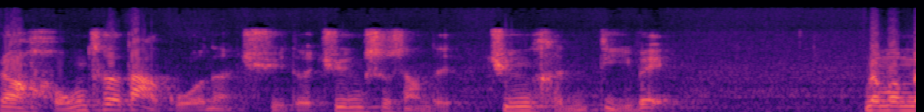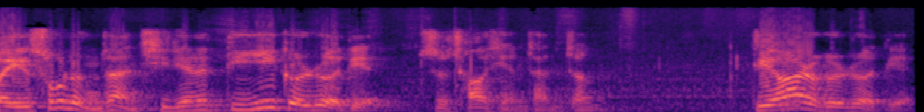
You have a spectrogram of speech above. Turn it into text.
让红色大国呢取得军事上的均衡地位。那么，美苏冷战期间的第一个热点是朝鲜战争，第二个热点。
